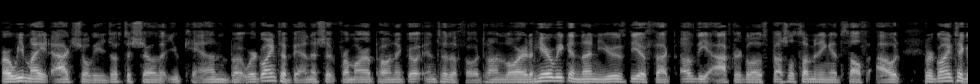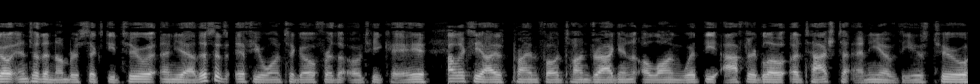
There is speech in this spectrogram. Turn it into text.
or we might actually, just to show that you can, but we're going to banish it from our opponent, go into the Photon Lord. Here we can then use the effect of the Afterglow, special summoning itself out. We're going to go into the number 62, and yeah, this is if you want to go for the OTK. Galaxy Eyes Prime Photon Dragon along with the Afterglow attached to any of these two.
